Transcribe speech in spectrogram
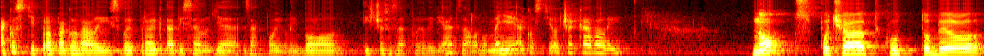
Ako ste propagovali svoj projekt, aby sa ľudia zapojili? Bolo tých, čo sa zapojili viac alebo menej, ako ste očakávali? No, zpočátku to byl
